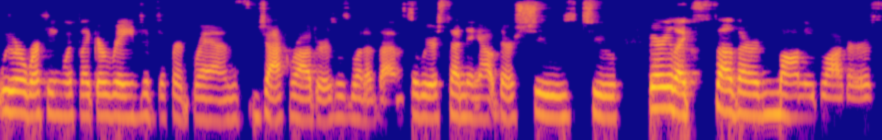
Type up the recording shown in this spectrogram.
we were working with like a range of different brands. Jack Rogers was one of them. So we were sending out their shoes to very like Southern mommy bloggers,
